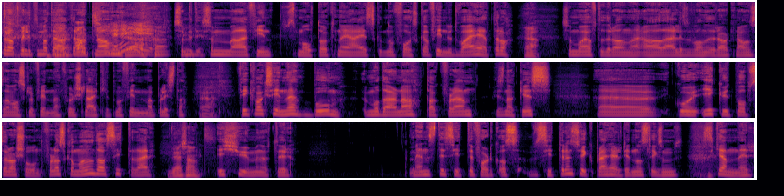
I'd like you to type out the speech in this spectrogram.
prater vi litt om at jeg har et rart navn. Okay. Som, som er fint smalltalk når, jeg når folk skal finne ut hva jeg heter. da Ja. Så må jeg ofte dra den her, ah, det er litt rart navn, så det er vanskelig å finne. For hun sleit litt med å finne meg på lista. Ja. Fikk vaksine. Boom. Moderna. Takk for den. Vi snakkes. Uh, gikk ut på observasjon. For da skal man jo da sitte der Det er sant. i 20 minutter. Mens det sitter folk og sitter en sykepleier hele tiden og liksom skanner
